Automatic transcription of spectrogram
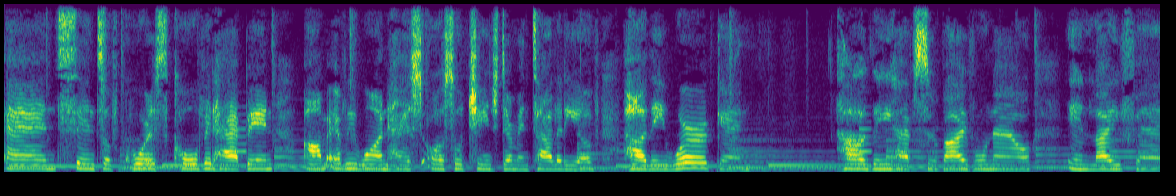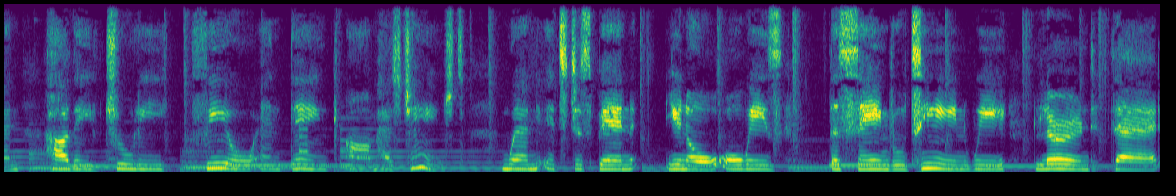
And since, of course, COVID happened, um, everyone has also changed their mentality of how they work and how they have survival now in life and how they truly feel and think um, has changed when it's just been, you know, always the same routine, we learned that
